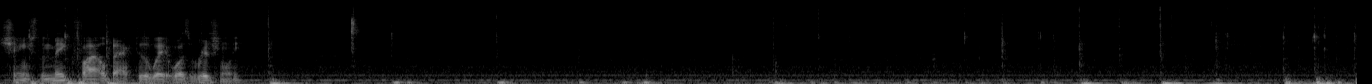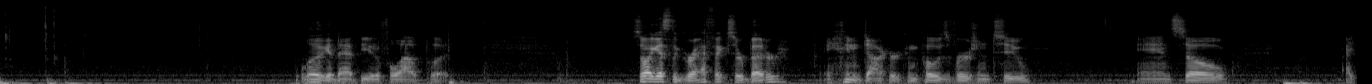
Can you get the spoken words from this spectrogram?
change the make file back to the way it was originally. Look at that beautiful output. So I guess the graphics are better in Docker Compose version 2. And so I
